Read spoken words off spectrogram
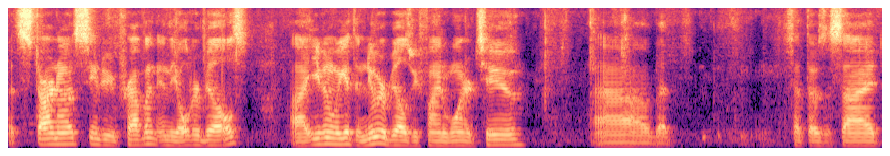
but star notes seem to be prevalent in the older bills. Uh, even when we get the newer bills, we find one or two, uh, but set those aside.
